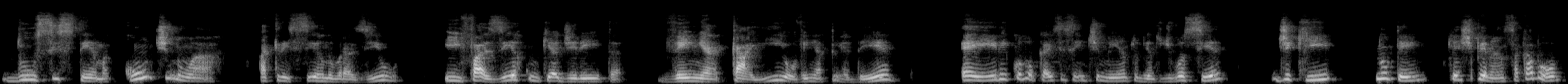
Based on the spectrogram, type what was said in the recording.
do sistema continuar a crescer no Brasil e fazer com que a direita venha cair ou venha perder é ele colocar esse sentimento dentro de você de que não tem, que a esperança acabou.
